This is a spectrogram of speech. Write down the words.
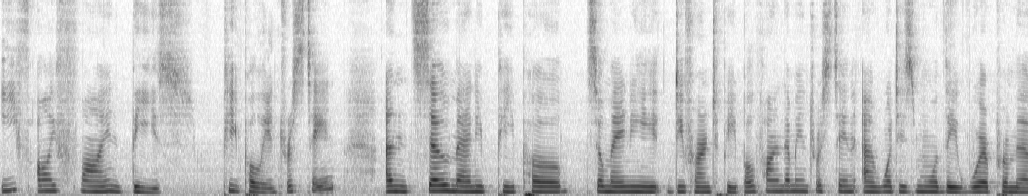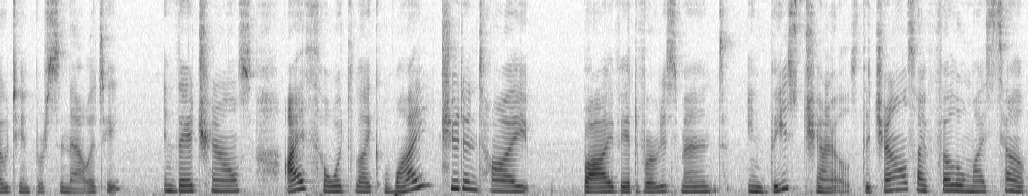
if I find these people interesting, and so many people, so many different people find them interesting, and what is more, they were promoting personality in their channels, I thought, like, why shouldn't I buy the advertisement in these channels, the channels I follow myself,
